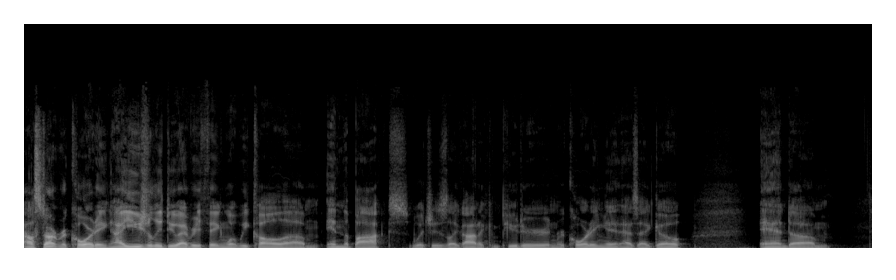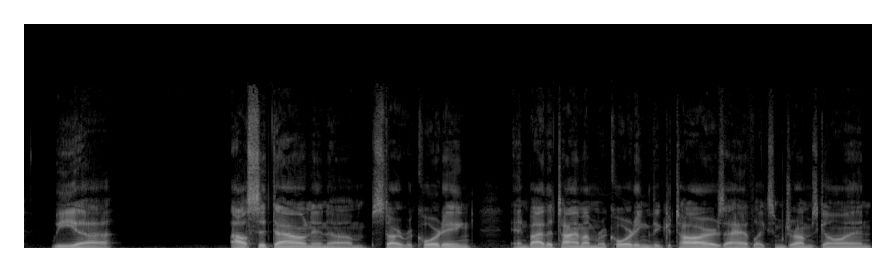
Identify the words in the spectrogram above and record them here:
I'll start recording. I usually do everything what we call um, in the box, which is like on a computer and recording it as I go. And um, we, uh, I'll sit down and um, start recording. And by the time I'm recording the guitars, I have like some drums going.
